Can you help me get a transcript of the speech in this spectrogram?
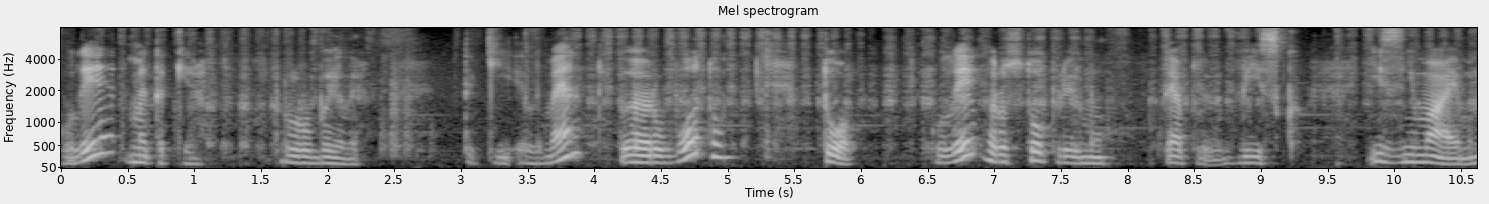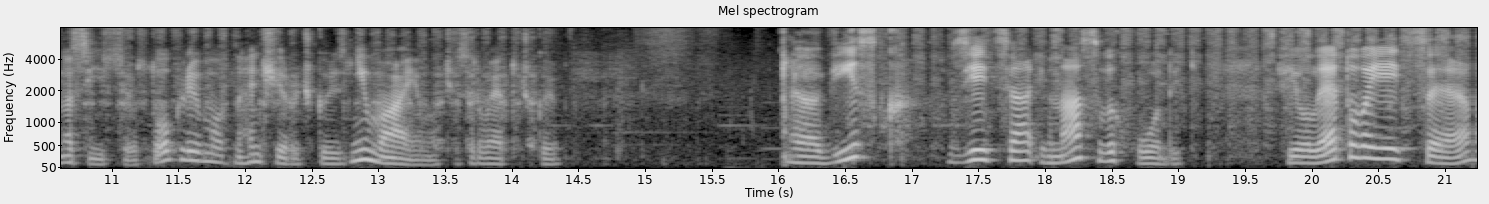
Коли ми таке проробили такий елемент, е, роботу, то коли розтоплюємо теплий віск і знімаємо на свічці, розтоплюємо ганчірочкою, знімаємо чи серветочкою е, віск з яйця, і в нас виходить фіолетове яйце,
